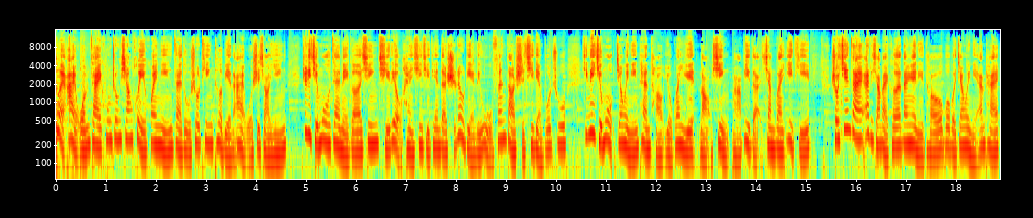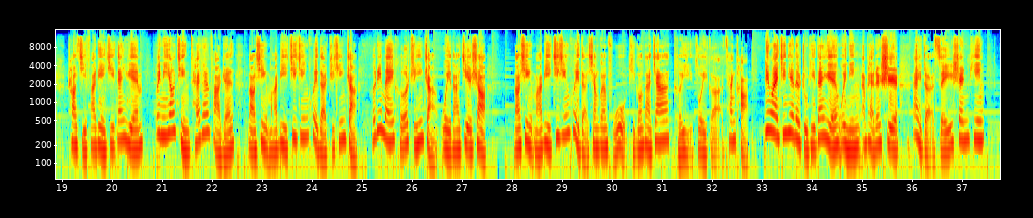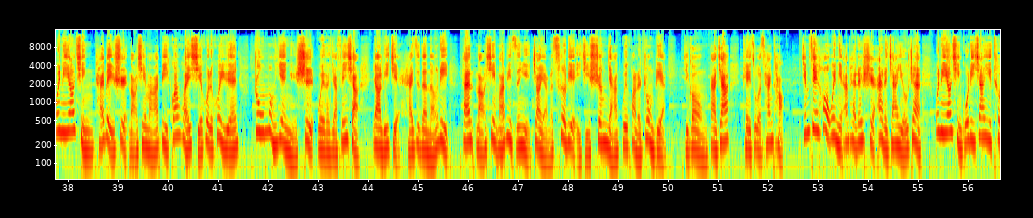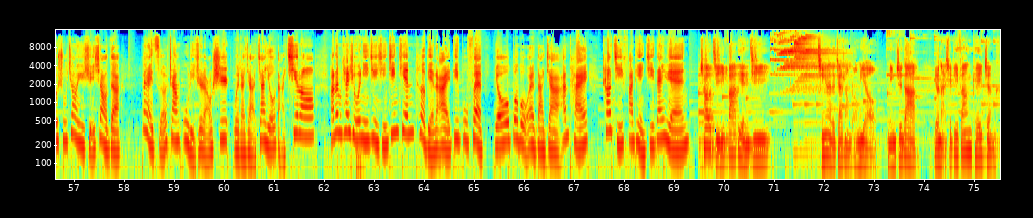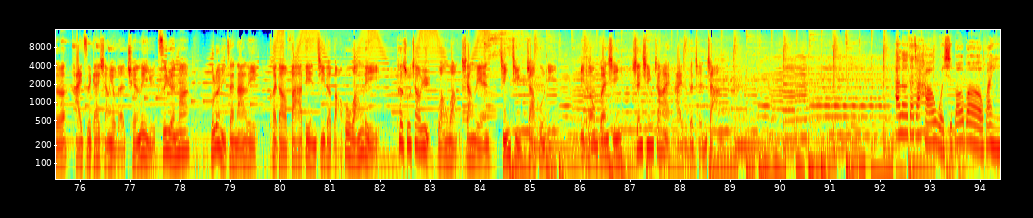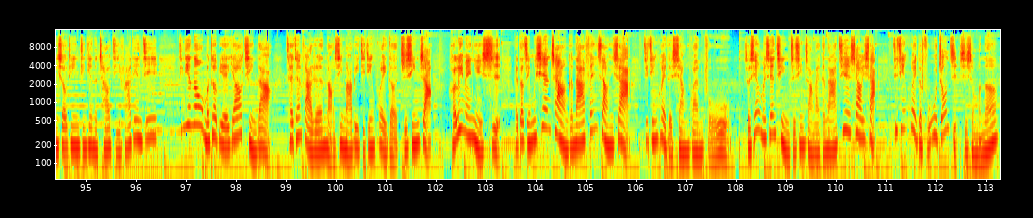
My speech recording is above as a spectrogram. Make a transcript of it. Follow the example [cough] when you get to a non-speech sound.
因为爱，我们在空中相会。欢迎您再度收听《特别的爱》，我是小莹。这个节目在每个星期六和星期天的十六点零五分到十七点播出。今天节目将为您探讨有关于脑性麻痹的相关议题。首先，在“爱的小百科”单元里头，波波将为你安排超级发电机单元，为您邀请财团法人脑性麻痹基金会的执行长何丽梅和执行长为大家介绍。脑性麻痹基金会的相关服务，提供大家可以做一个参考。另外，今天的主题单元为您安排的是“爱的随身听”，为您邀请台北市脑性麻痹关怀协会的会员周梦燕女士为大家分享要理解孩子的能力，谈脑性麻痹子女教养的策略以及生涯规划的重点，提供大家可以做个参考。节目最后为你安排的是“爱的加油站”，为您邀请国立嘉义特殊教育学校的赖泽章物理治疗师为大家加油打气喽。好，那么开始为您进行今天特别的爱第一部分，由波波为大家安排超级发电机单元。超级发电机，亲爱的家长朋友，您知道有哪些地方可以整合孩子该享有的权利与资源吗？无论你在哪里，快到发电机的保护网里。特殊教育往往相连，紧紧照顾你，一同关心身心障碍孩子的成长。Hello，大家好，我是 Bobo，欢迎收听今天的超级发电机。今天呢，我们特别邀请到财产法人脑性麻痹基金会的执行长何丽梅女士来到节目现场，跟大家分享一下基金会的相关服务。首先，我们先请执行长来跟大家介绍一下。基金会的服务宗旨是什么呢？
